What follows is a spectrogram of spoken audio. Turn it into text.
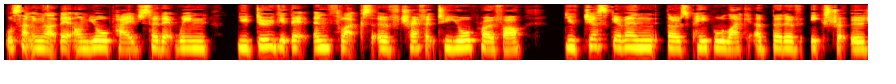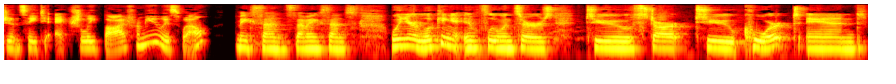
or something like that on your page so that when you do get that influx of traffic to your profile, you've just given those people like a bit of extra urgency to actually buy from you as well. Makes sense. That makes sense. When you're looking at influencers to start to court and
